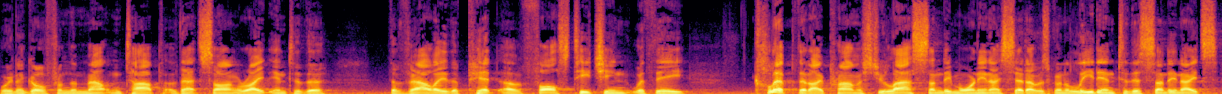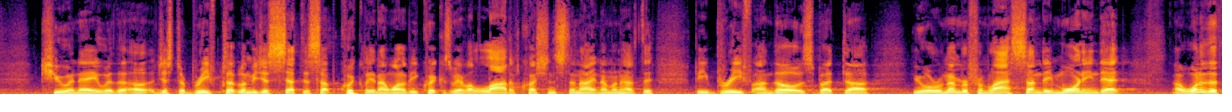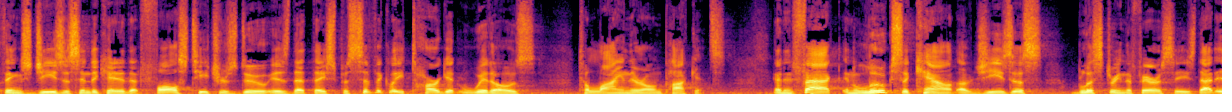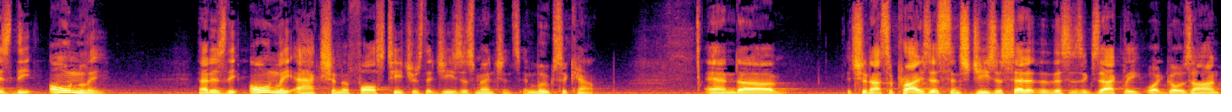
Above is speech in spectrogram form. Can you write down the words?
We're going to go from the mountaintop of that song right into the, the valley, the pit of false teaching with the clip that I promised you last Sunday morning. I said I was going to lead into this Sunday night's Q&A with a, a, just a brief clip. Let me just set this up quickly, and I want to be quick because we have a lot of questions tonight, and I'm going to have to be brief on those. But uh, you will remember from last Sunday morning that uh, one of the things Jesus indicated that false teachers do is that they specifically target widows to line their own pockets. And in fact, in Luke's account of Jesus blistering the Pharisees, that is the only that is the only action of false teachers that Jesus mentions in Luke's account. And uh, it should not surprise us, since Jesus said it, that this is exactly what goes on.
